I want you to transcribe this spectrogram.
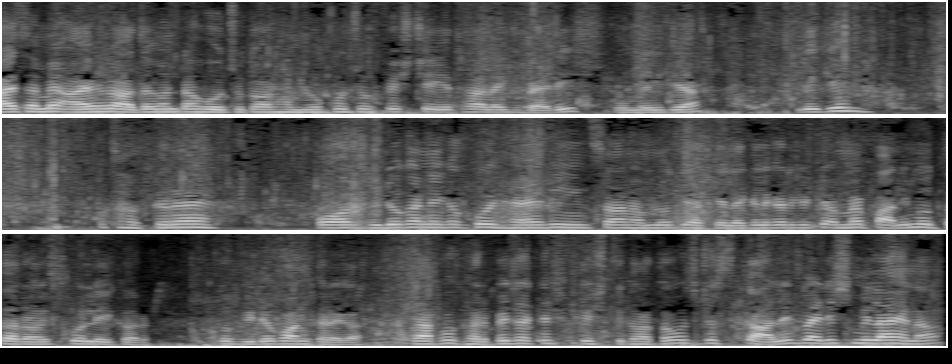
गाइस, हमें आए हुए आधा घंटा हो चुका और हम लोग को जो फ़िश चाहिए था लाइक बैडिश वो मिल गया। लेकिन थक रहा है। और वीडियो करने का कोई है नहीं इंसान, हम लोग अकेले अकेले करके, क्योंकि मैं पानी में उतर रहा हूँ इसको लेकर। तो वीडियो कौन करेगा? मैं आपको घर पे जाकर फ़िश दिखाता हूँ। जो स्कारलेट बैडिश मिला है ना,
